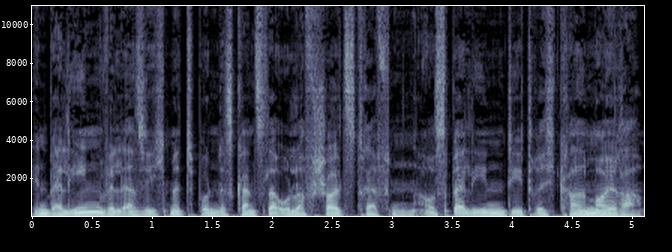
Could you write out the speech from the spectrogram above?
In Berlin will er sich mit Bundeskanzler Olaf Scholz treffen. Aus Berlin Dietrich Karl Meurer.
